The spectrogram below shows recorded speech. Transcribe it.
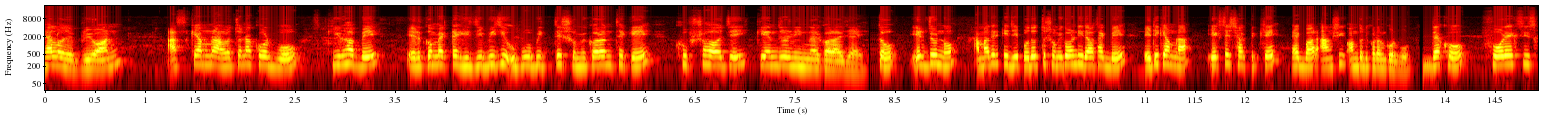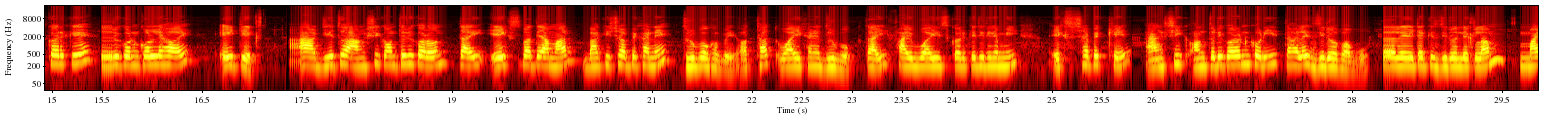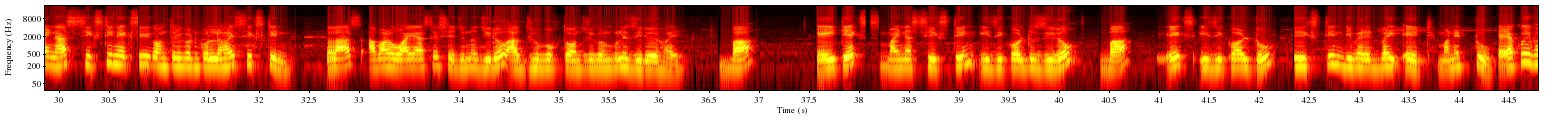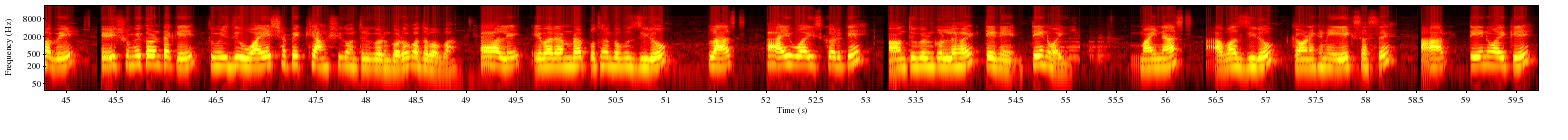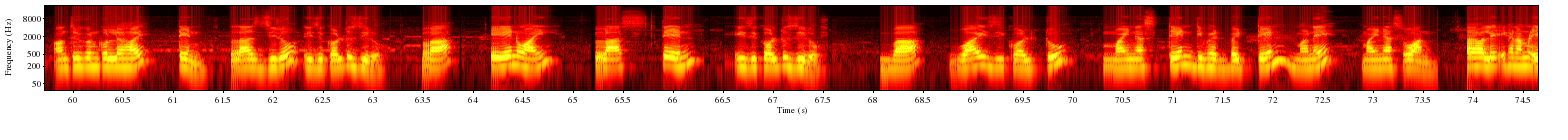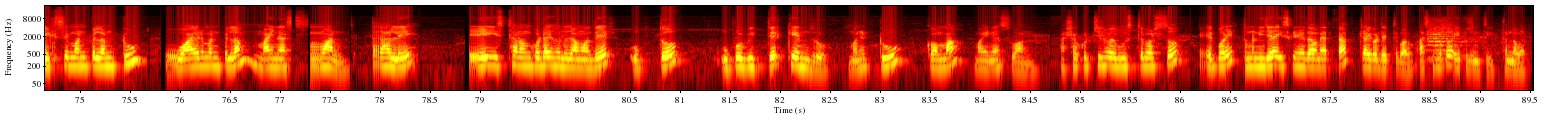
Hello everyone আজকে আমরা আলোচনা করব কীভাবে এরকম একটা হিজিবিজি উপবৃত্তের সমীকরণ থেকে খুব সহজেই কেন্দ্র নির্ণয় করা যায়। তো, এর জন্য আমাদেরকে যে প্রদত্ত সমীকরণটি দেওয়া থাকবে, এটিকে আমরা এক্সের সাপেক্ষে একবার আংশিক অন্তরীকরণ করব। দেখো ফোর এক্স স্কোয়ারকে অন্তরীকরণ করলে হয় এইট এক্স আর যেহেতু আংশিক অন্তরীকরণ, তাই এক্স বাদে আমার বাকি সব এখানে ধ্রুবক হবে, অর্থাৎ ওয়াই এখানে ধ্রুবক। তাই ফাইভ ওয়াই স্কোয়ারকে যদি আমি এক্স সাপেক্ষে আংশিক অন্তরীকরণ করি, তাহলে জিরো পাবো। তাহলে এটাকে জিরো লিখলাম মাইনাস সিক্সটিন এক্স অন্তরীকরণ করলে হয় সিক্সটিন প্লাস আবার ওয়াই আসে সেজন্য জিরো আর ধ্রুবক তো অন্তরীকরণ করলে জিরোই হয়। বা eight X minus sixteen is equal to zero বা X is equal to sixteen divided by eight মানে টু একইভাবে এই সমীকরণটাকে তুমি যদি ওয়াই এর সাপেক্ষে আংশিক অন্তরীকরণ করো কত পাবা? তাহলে এবার আমরা প্রথমে পাবো জিরো প্লাস ফাইভ ওয়াই স্কোয়ারকে অন্তরীকরণ করলে হয় টেনে টেন ওয়াই মাইনাস আবার জিরো কারণ এখানে এক্স আছে, আর টেন ওয়াইকে অন্তরীকরণ করলে হয় ten plus zero is equal to zero বা ten Y plus ten is equal to zero বা Y is equal to minus ten divide by ten মানে মাইনাস ওয়ান তাহলে এখানে আমরা এক্সের মান পেলাম টু ওয়াই এর মান পেলাম মাইনাস ওয়ান তাহলে এই স্থানাঙ্কটাই হলো আমাদের উক্ত উপবৃত্তের কেন্দ্র মানে টু কমা মাইনাস ওয়ান আশা করছি সবাই বুঝতে পারছ। এরপরে তোমরা নিজেরা স্ক্রিনে দেওয়া ম্যাথটা ট্রাই করে দেখতে পারো। আজকের মতো এই পর্যন্তই। ধন্যবাদ।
